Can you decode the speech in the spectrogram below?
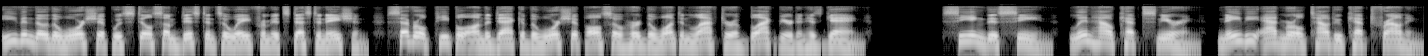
Even though the warship was still some distance away from its destination, several people on the deck of the warship also heard the wanton laughter of Blackbeard and his gang. Seeing this scene, Lin Hao kept sneering. Navy Admiral Tautu kept frowning.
